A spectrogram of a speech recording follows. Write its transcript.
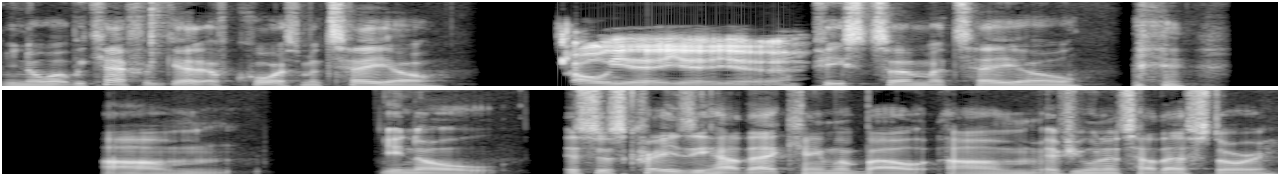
you know what? We can't forget, of course, Mateo. Oh yeah, yeah, yeah. Peace to Mateo. um, you know, it's just crazy how that came about. Um, if you want to tell that story.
